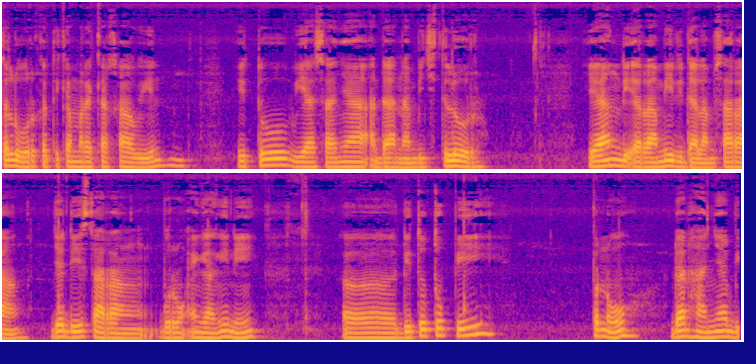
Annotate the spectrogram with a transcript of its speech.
telur ketika mereka kawin itu biasanya ada enam biji telur yang dierami di dalam sarang. Jadi sarang burung enggang ini eh, ditutupi penuh dan hanya bi-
